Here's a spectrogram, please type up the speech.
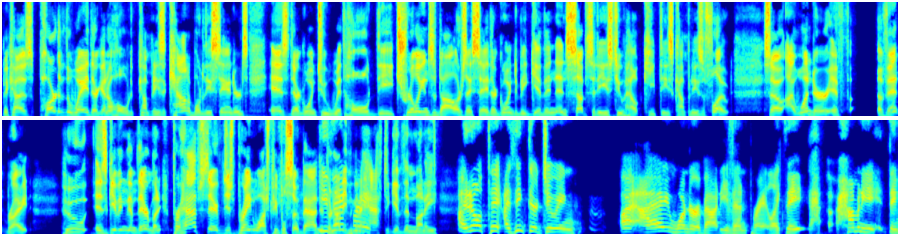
because part of the way they're going to hold companies accountable to these standards is they're going to withhold the trillions of dollars they say they're going to be given in subsidies to help keep these companies afloat. So I wonder if Eventbrite, who is giving them their money? Perhaps they've just brainwashed people so bad that they're not even going to have to give them money. I don't think. I think they're doing. I, I wonder about Eventbrite. Like they, how many? They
